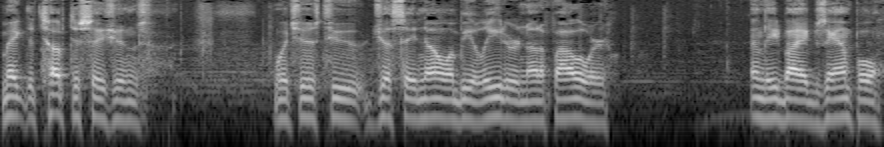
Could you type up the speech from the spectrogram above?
make the tough decisions which is to just say no and be a leader, and not a follower, and lead by example.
